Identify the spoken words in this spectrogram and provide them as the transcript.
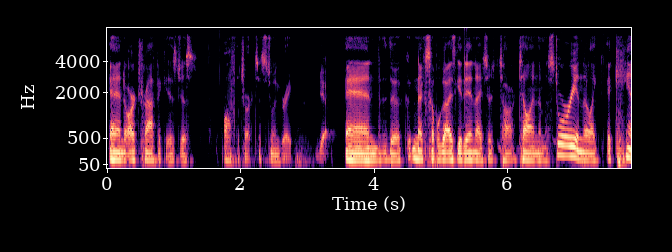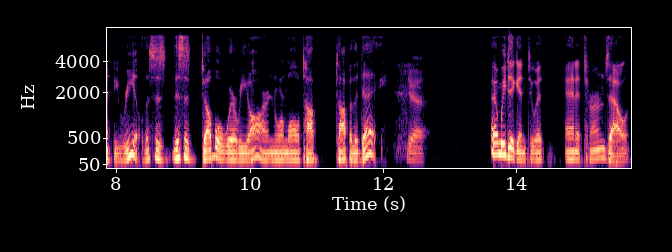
and our traffic is just off the charts. It's doing great. Yeah. And the next couple guys get in. I start talk, telling them a story, and they're like, "It can't be real. This is this is double where we are normal top top of the day." Yeah. And we dig into it, and it turns out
